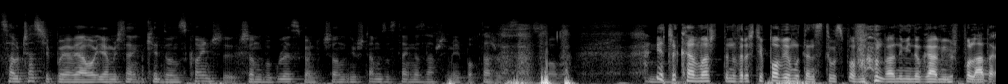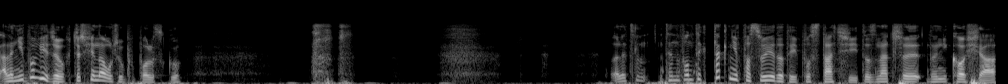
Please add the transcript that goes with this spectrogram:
cały czas się pojawiało i ja myślałem, kiedy on skończy, czy on w ogóle skończy, czy on już tam zostanie na zawsze, mnie powtarzał te same słowa. Ja Mm. czekam aż ten wreszcie powie mu ten stół z powyłamanymi nogami już po latach, ale nie powiedział, chociaż się nauczył po polsku. Ale to, ten wątek tak nie pasuje do tej postaci, to znaczy do Nikosia,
